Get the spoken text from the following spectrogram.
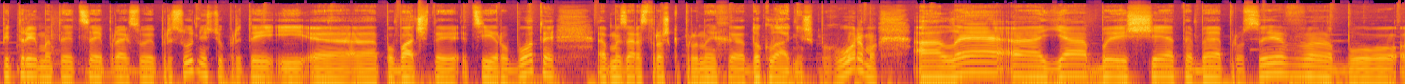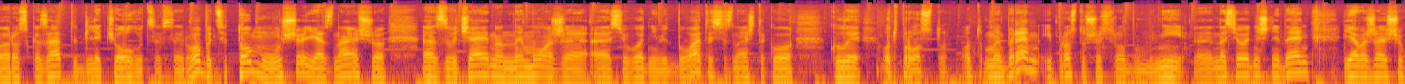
підтримати цей проект своєю присутністю, прийти і е, е, побачити ці роботи. Е, Ми зараз трошки про них е, докладніше поговоримо. Але е, я би ще тебе просив, е, бо розказати для чого це все робиться, тому що я знаю, що е, звичайно не може е, сьогодні відбуватися. Знаєш, такого, коли от просто, от ми беремо і просто щось робимо. Ні, Е, на сьогоднішній день я вважаю, що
